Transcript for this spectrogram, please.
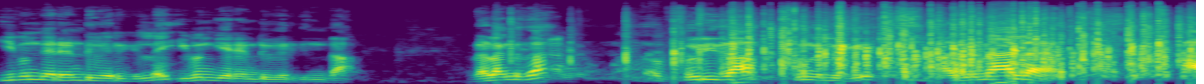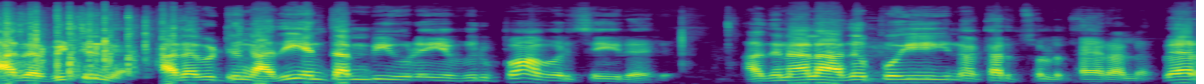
இவங்க ரெண்டு பேருக்கு இல்லை இவங்க ரெண்டு பேருக்கு தான். விளங்குதா? புரியுதா உங்களுக்கு? அதனால அதை விட்டுருங்க. அதை விட்டுருங்க. அது என் தம்பியுடைய விருப்பம் அவர் செய்யறாரு அதனால அதை போய் நான் கருத்து சொல்ல தயாரா இல்லை. வேற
